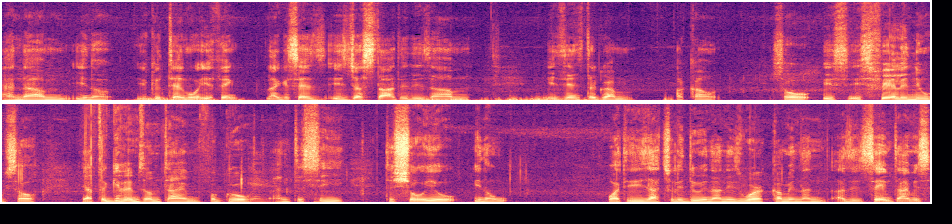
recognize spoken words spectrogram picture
and um, you know, you could tell me what you think. Like I said, he's just started his um, his Instagram account, so it's it's fairly new. So you have to give him some time for growth Yeah. and to see, to show you, you know, what he's actually doing and his work coming. And at the same time, it's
